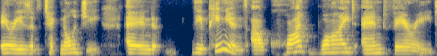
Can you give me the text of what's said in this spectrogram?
areas of technology. And the opinions are quite wide and varied.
